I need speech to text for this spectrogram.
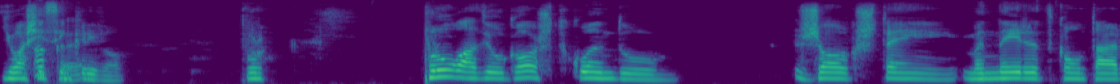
E eu acho isso Ok. incrível. Porque, por um lado, eu gosto quando jogos têm maneira de contar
